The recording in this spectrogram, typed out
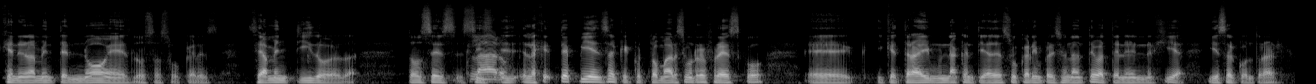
generalmente no es los azúcares. Se ha mentido, ¿verdad? Entonces, si, la gente piensa que tomarse un refresco eh, y que trae una cantidad de azúcar impresionante va a tener energía, y es al contrario.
